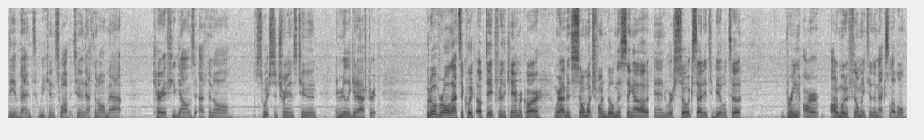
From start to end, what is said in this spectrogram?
the event, we can swap it to an ethanol map, carry a few gallons of ethanol, switch to trans tune, and really get after it. But overall, that's a quick update for the camera car. We're having so much fun building this thing out and we're so excited to be able to bring our automotive filming to the next level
